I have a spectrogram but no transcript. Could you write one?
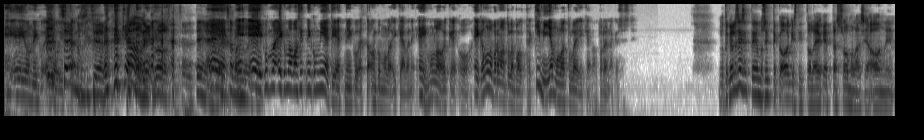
Ei, ei ole, niinku, ei ole yhtään. Semmoiset siellä, kauheat roostit Ei, ei, ei, kun mä, ei, kun mä vaan sit niinku mietin, että, niinku, että onko mulla ikävä, niin ei mulla oikein ole. Eikä mulla varmaan tule Valtteri. Kimi ja mulla tulee ikävä todennäköisesti. Mutta kyllä se sitten, Teemu, sitten kun oikeasti tuolla ei ketään suomalaisia on, niin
